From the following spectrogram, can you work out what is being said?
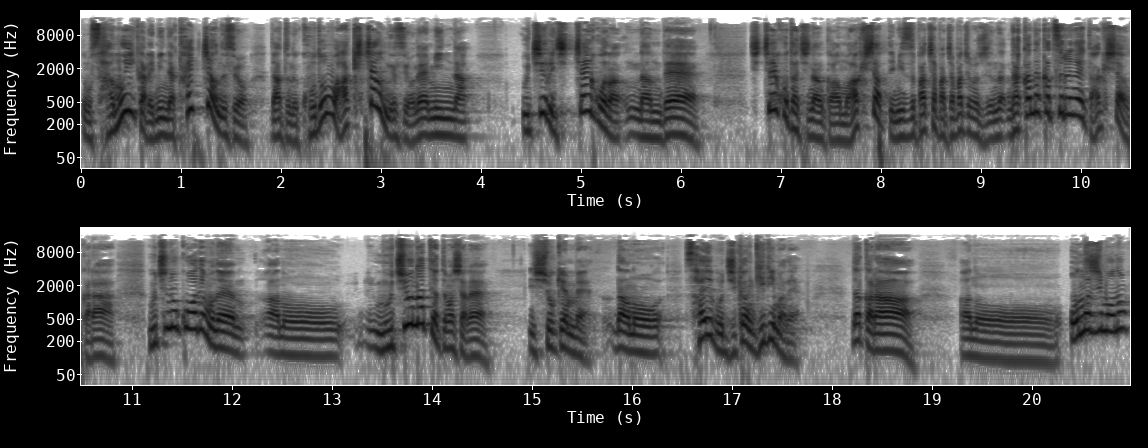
でも寒いからみんな帰っちゃうんですよ。で、あとね、子供飽きちゃうんですよね、みんな。うちよりちっちゃい子なんで、ちっちゃい子たちなんかはもう飽きちゃって水パチャパチャパチャパチャななかなか釣れないと飽きちゃうから、うちの子はでもね、あの夢中になってやってましたね。一生懸命。あの最後時間ギリまで。だから、あの同じもの？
